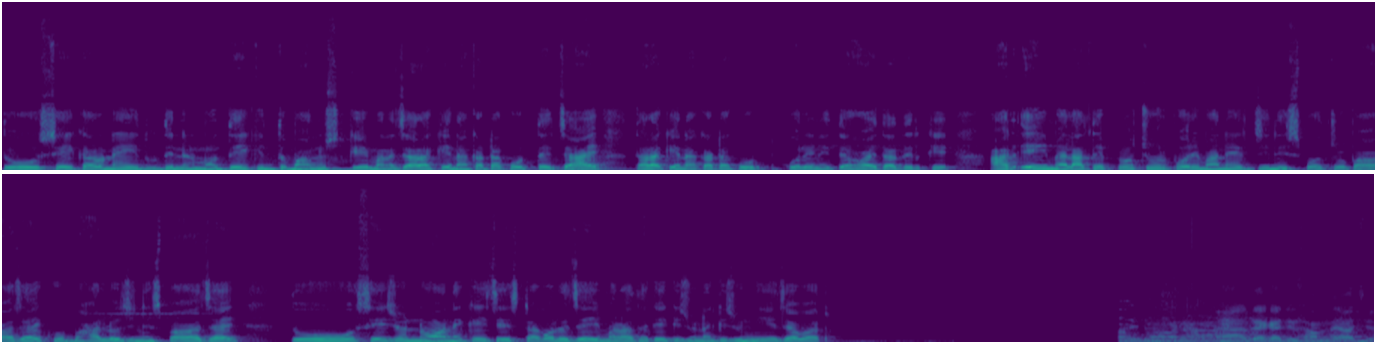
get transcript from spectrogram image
তো সেই কারণে এই দুদিনের মধ্যেই কিন্তু মানুষকে মানে যারা কেনাকাটা করতে চায়, তারা কেনাকাটা কর- নিতে হয় তাদেরকে। আর এই মেলাতে প্রচুর পরিমাণের জিনিসপত্র পাওয়া যায়, খুব ভালো জিনিস পাওয়া যায়। তো সেই জন্য অনেকেই চেষ্টা করে যে এই মেলা থেকে কিছু না কিছু নিয়ে যাওয়ার। হ্যাঁ দেখেছি সামনে আছে।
